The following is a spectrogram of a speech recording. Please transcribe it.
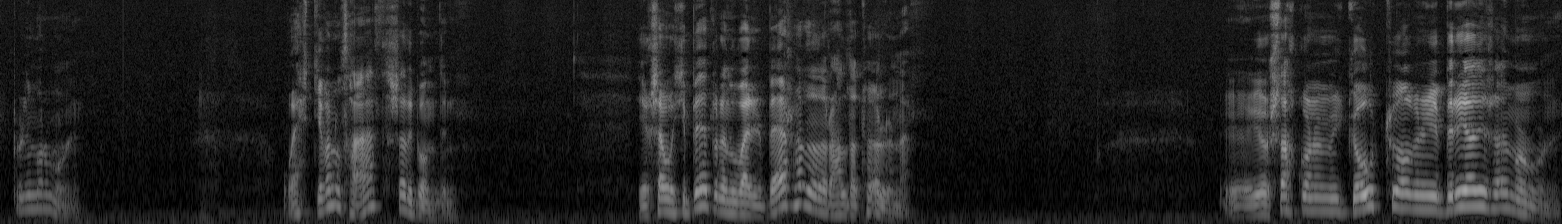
spurði mormónin. Og ekki var nú það, saði bóndin. Ég sá ekki betur en þú værir berhafðaður að halda töluna. Ég stakk honum í gjótu áður en ég byrjaði, saði mormónin.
